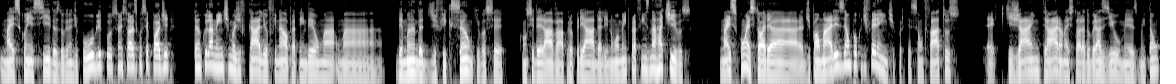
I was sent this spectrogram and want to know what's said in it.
mais conhecidas do grande público, são histórias que você pode tranquilamente modificar ali o final para atender uma, uma demanda de ficção que você considerava apropriada ali no momento para fins narrativos. Mas com a história de Palmares é um pouco diferente, porque são fatos é, que já entraram na história do Brasil mesmo. Então,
